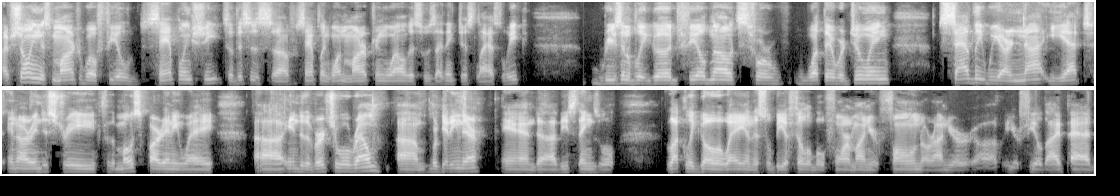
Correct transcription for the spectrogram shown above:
I'm showing this monitor well field sampling sheet. So this is uh, sampling one monitoring well. This was I think just last week. Reasonably good field notes for what they were doing. Sadly, we are not yet in our industry, for the most part anyway, uh, into the virtual realm. Um, we're getting there, and uh, these things will luckily go away, and this will be a fillable form on your phone or on your uh, your field iPad.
